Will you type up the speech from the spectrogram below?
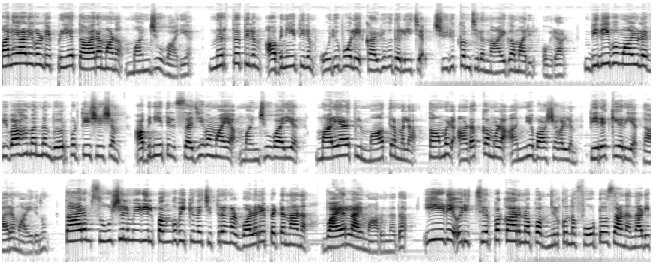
മലയാളികളുടെ പ്രിയ താരമാണ് മഞ്ജു വാര്യർ. നൃത്തത്തിലും അഭിനയത്തിലും ഒരുപോലെ കഴിവ് തെളിയിച്ച ചുരുക്കം ചില നായികമാരിൽ ഒരാൾ. ദിലീപുമായുള്ള വിവാഹബന്ധം വേർപ്പെടുത്തിയ ശേഷം അഭിനയത്തിൽ സജീവമായ മഞ്ജു വാര്യർ മലയാളത്തിൽ മാത്രമല്ല തമിഴ് അടക്കമുള്ള അന്യഭാഷകളിലും തിരക്കേറിയ താരമായിരുന്നു. താരം സോഷ്യൽ മീഡിയയിൽ പങ്കുവയ്ക്കുന്ന ചിത്രങ്ങൾ വളരെ പെട്ടെന്നാണ് വൈറലായി മാറുന്നത്. ഈയിടെ ഒരു ചെറുപ്പക്കാരനൊപ്പം നിൽക്കുന്ന ഫോട്ടോസാണ് നടി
